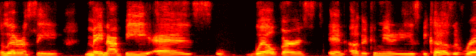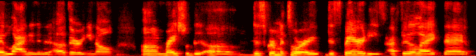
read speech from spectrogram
literacy may not be as well versed in other communities because of redlining and other, you know, um, racial uh, discriminatory disparities. I feel like that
